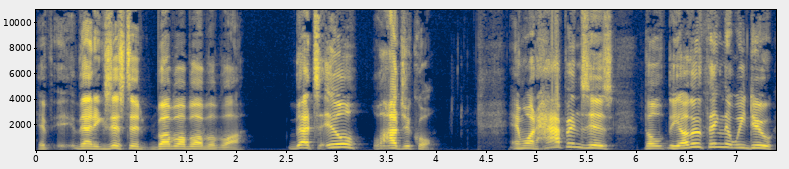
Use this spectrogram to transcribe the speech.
if, that existed, blah, blah, blah, blah, blah. That's illogical. And what happens is the, the other thing that we do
